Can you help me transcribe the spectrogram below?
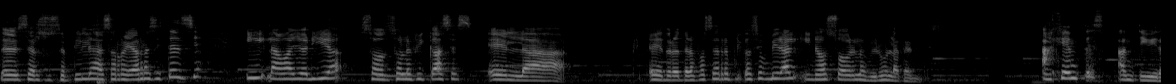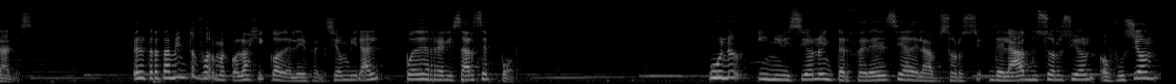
deben ser susceptibles a desarrollar resistencia y la mayoría son solo eficaces en la, eh, durante la fase de replicación viral y no sobre los virus latentes. Agentes antivirales. El tratamiento farmacológico de la infección viral puede realizarse por 1. Inhibición o interferencia de la, absorción o fusión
